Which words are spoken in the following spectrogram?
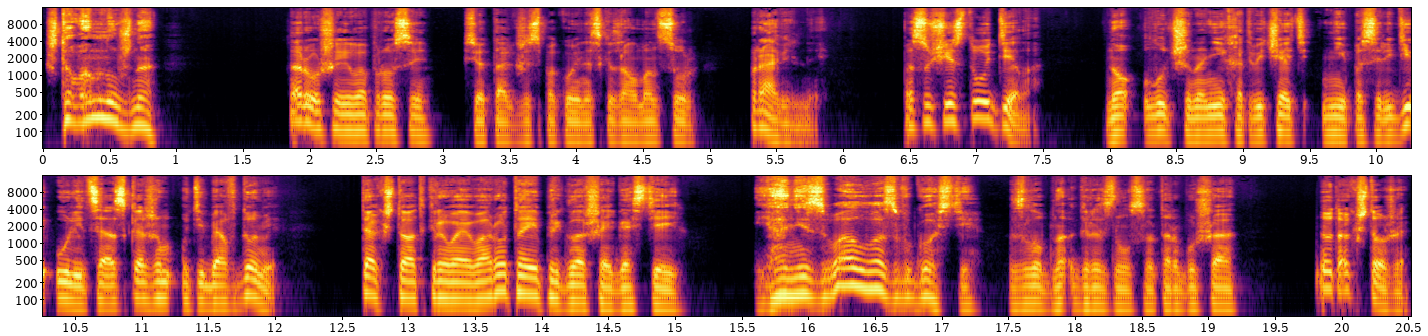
«Что вам нужно?» «Хорошие вопросы», — все так же спокойно сказал Мансур. «Правильные. По существу дела. Но лучше на них отвечать не посреди улицы, а, скажем, у тебя в доме. Так что открывай ворота и приглашай гостей». «Я не звал вас в гости», — злобно огрызнулся Тарбуша. «Ну так что же?»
